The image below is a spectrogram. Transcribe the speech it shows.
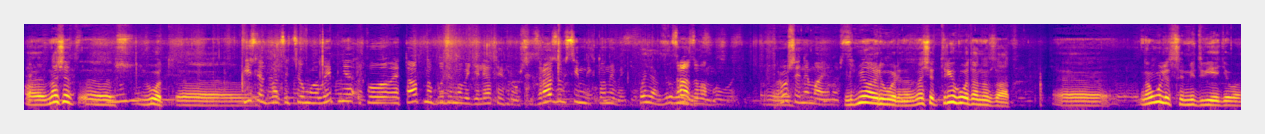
Э, Значит, э, с- вот, э, Після 27 липня поетапно будемо виділяти гроші. Зразу всім ніхто не виділить. Поняв, зрозумів. Зразу вам говорю. Грошей немає на всіх. Людмила Григорьевна, значит, три года назад э, на улице Медведева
